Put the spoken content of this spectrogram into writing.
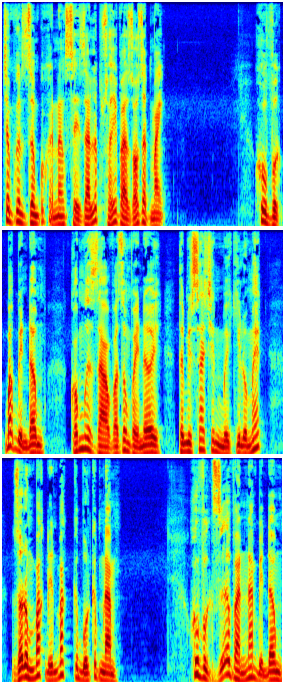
Trong cơn rông có khả năng xảy ra lốc xoáy và gió giật mạnh. Khu vực Bắc Biển Đông có mưa rào và rông vài nơi, tầm nhìn xa trên 10 km, gió Đông Bắc đến Bắc cấp 4, cấp 5. Khu vực giữa và Nam Biển Đông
